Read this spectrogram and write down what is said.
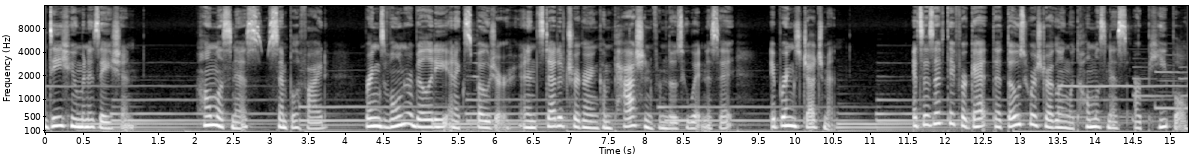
Dehumanization. Homelessness, simplified, brings vulnerability and exposure, and instead of triggering compassion from those who witness it, it brings judgment. It's as if they forget that those who are struggling with homelessness are people.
